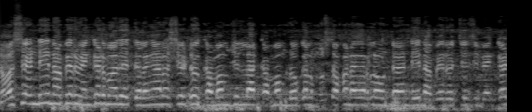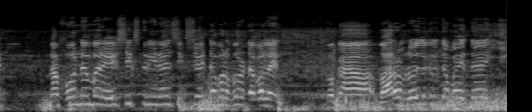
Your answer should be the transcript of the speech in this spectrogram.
నమస్తే అండి నా పేరు వెంకట్ మాదే. తెలంగాణ స్టేట్ ఖమ్మం జిల్లా ఖమ్మం లోకల్ ముస్తఫా నగర్లో ఉంటానండి నా పేరు వచ్చేసి వెంకట్. నా phone number eight six three nine six eight double four double nine. ఒక వారం రోజుల క్రితం అయితే ఈ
